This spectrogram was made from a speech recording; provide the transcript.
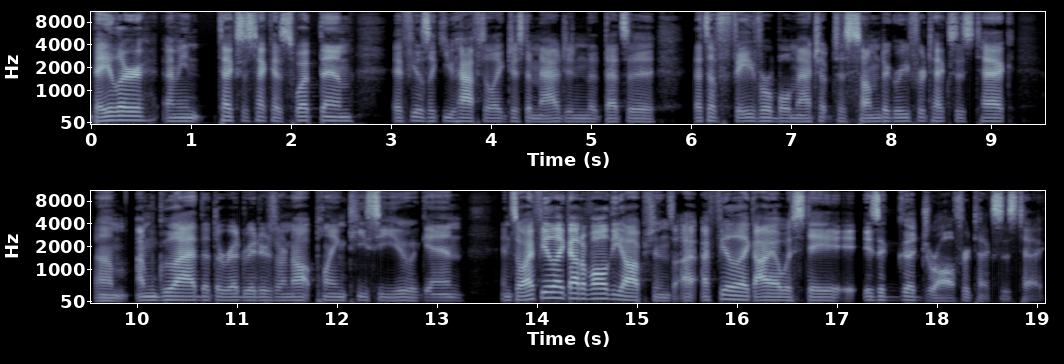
Baylor, I mean, Texas Tech has swept them. It feels like you have to like just imagine that that's a that's a favorable matchup to some degree for Texas Tech. Um, I'm glad that the Red Raiders are not playing TCU again. And so I feel like out of all the options, I, I feel like Iowa State is a good draw for Texas Tech.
